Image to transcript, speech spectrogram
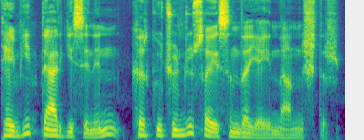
Tevhid dergisinin 43. sayısında yayınlanmıştır.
